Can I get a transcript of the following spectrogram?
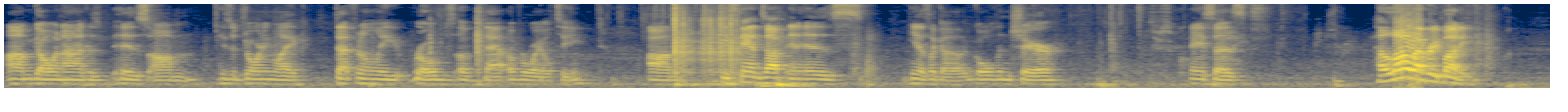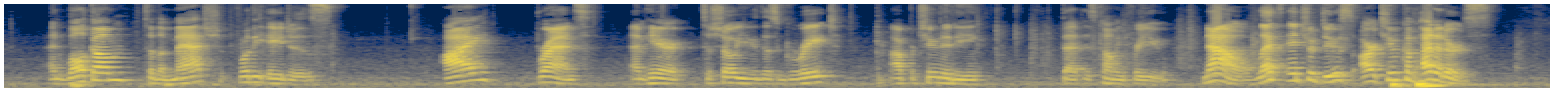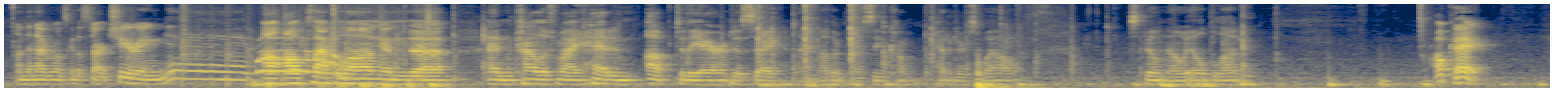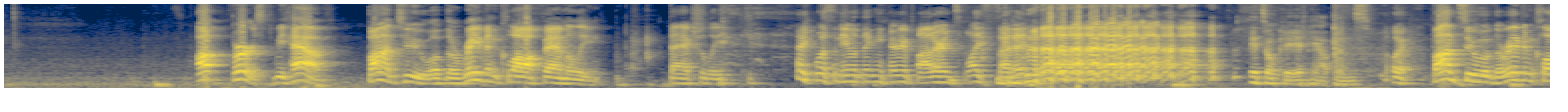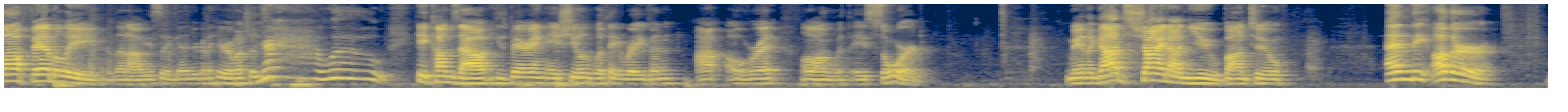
um, going on. His his um, he's adorning like definitely robes of that of royalty. Um, he stands up in his he has like a golden chair, and he says, "Hello, everybody, and welcome to the match for the ages. I, Brant, am here to show you this great opportunity that is coming for you. Now, let's introduce our two competitors. And then everyone's gonna start cheering. Yay! I'll, I'll clap along and uh, and kind of lift my head and up to the air and just say, "My mother bless these competitors well. Spill no ill blood." Okay. Up first, we have Bantu of the Ravenclaw family. That actually, I wasn't even thinking Harry Potter until I said it. It's okay. It happens. okay, Bantu of the Ravenclaw family. And then obviously, again, you're going to hear a bunch of, yeah, woo. He comes out, he's bearing a shield with a raven uh, over it, along with a sword. May the gods shine on you, Bantu. And the other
